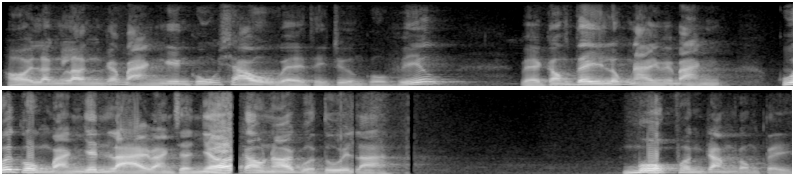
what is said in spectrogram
Hồi lần lần các bạn nghiên cứu sâu về thị trường cổ phiếu về công ty lúc này mấy bạn, cuối cùng bạn nhìn lại, bạn sẽ nhớ câu nói của tôi là một phần trăm công ty.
